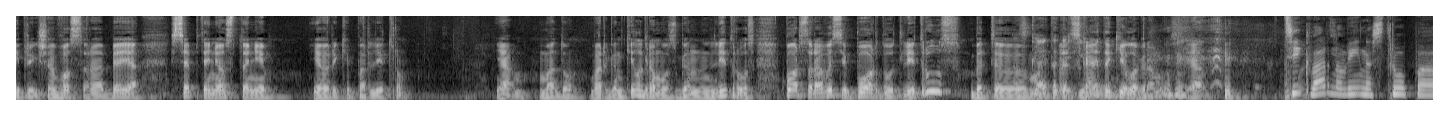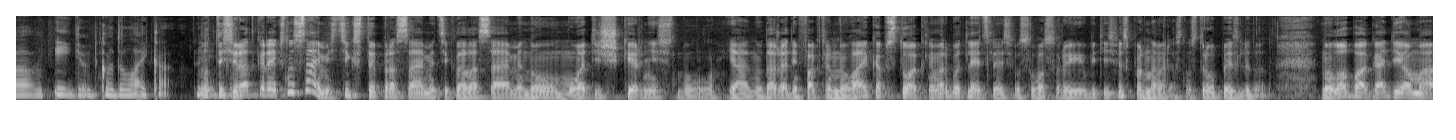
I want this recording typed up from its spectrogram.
iepriekšējā vasarā, bija 7-8 eiro par litru. Jā, madu var gan kilogramos, gan litros. Pārsvarā visi pārdod litros, bet Skaita, ka skaita kilogramos. jā. Cik var no vienas trūpa iegūt gada laikā? Nu, tas ir atkarīgs no saimnes. Cik stipra saime, cik liela saime, nu, motis, šķirnis, nu, jā, no dažādiem faktoriem, no laika apstākļiem. Varbūt lietas visu vasaru, bet viņš vispār nevarēs no strūpa izlidot. No labā gadījumā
